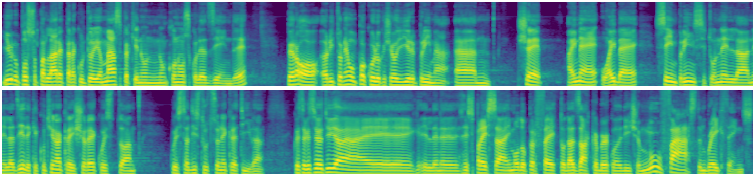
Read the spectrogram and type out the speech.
Io non posso parlare per la cultura di Musk perché non, non conosco le aziende, però ritorniamo un po' a quello che cercavo di dire prima. Um, c'è ahimè o ahimè, sempre insito nella, nelle aziende che continuano a crescere questa, questa distruzione creativa. Questa distruzione creativa è, è, è, espressa in modo perfetto da Zuckerberg quando dice move fast and break things.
